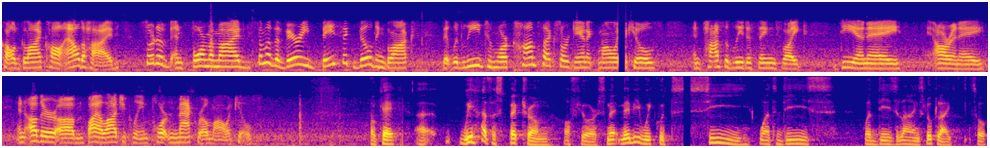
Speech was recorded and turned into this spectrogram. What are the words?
called glycolaldehyde, sort of, and formamide, some of the very basic building blocks that would lead to more complex organic molecules and possibly to things like DNA, RNA, and other um, biologically important macromolecules. Okay, uh, we have a spectrum of yours. maybe we could see what these, what these lines look like. So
